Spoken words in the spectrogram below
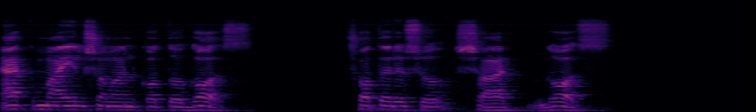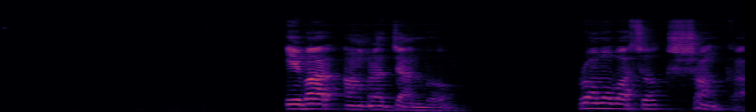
এক মাইল সমান কত গজ? সতেরোশো ষাট গজ। এবার আমরা জানব ক্রমবাচক সংখ্যা।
